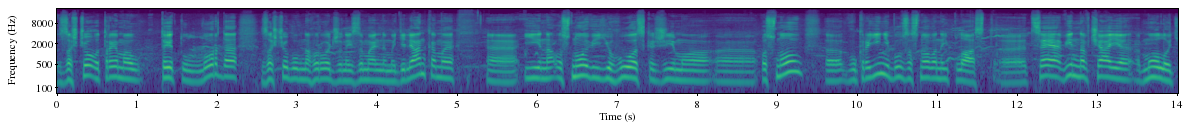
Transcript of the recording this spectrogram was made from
за що отримав титул лорда, за що був нагороджений земельними ділянками. Е, І на основі його, скажімо, основ в Україні був заснований пласт. Це він навчає молодь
